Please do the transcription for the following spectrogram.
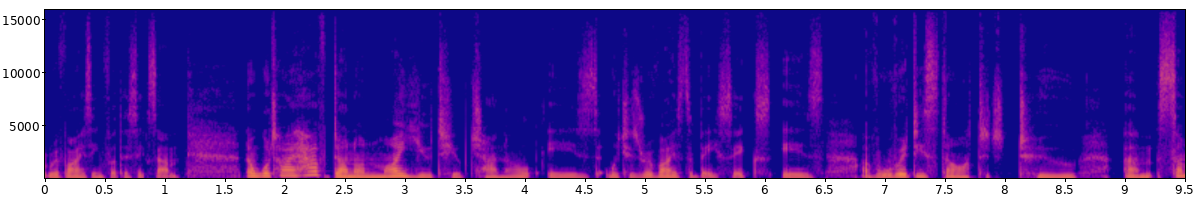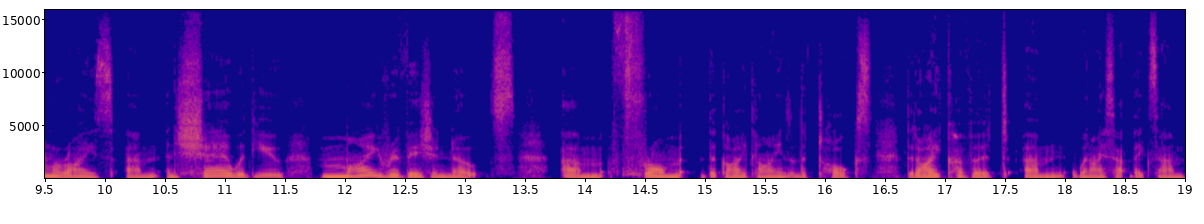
revising for this exam. Now, what I have done on my YouTube channel is, which is revise the basics, is I've already started to um, summarize um, and share with you my revision notes um, from the guidelines and the togs that I covered um, when I sat the exam,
